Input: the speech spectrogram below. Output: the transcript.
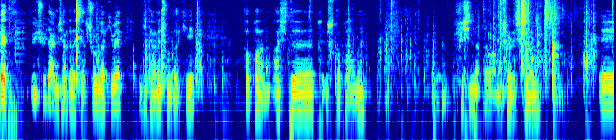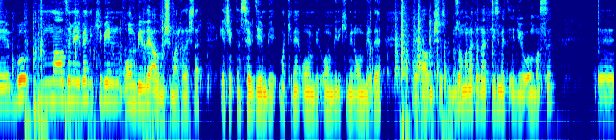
Evet. 3 vidaymış arkadaşlar. Şuradaki ve iki tane şuradaki. Kapağını açtık. Üst kapağını. Fişini tamamen şöyle çıkaralım. Ee, bu malzemeyi ben 2011'de almışım arkadaşlar. Gerçekten sevdiğim bir makine. 11 11 2011'de e, almışız. Bu zamana kadar hizmet ediyor olması e,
